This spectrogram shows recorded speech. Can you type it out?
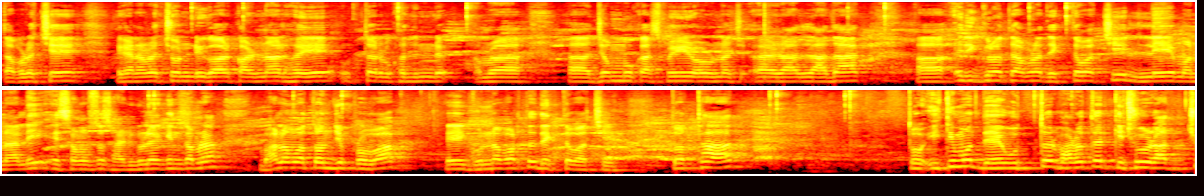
তারপর হচ্ছে এখানে আমরা চণ্ডীগড়, কর্নাল হয়ে উত্তর আমরা জম্মু, কাশ্মীর অরুণাচল লাদাখ এদিকগুলোতে আমরা দেখতে পাচ্ছি। লে, মানালি, এই সমস্ত সাইডগুলোয় কিন্তু আমরা ভালো মতন যে প্রভাব এই ঘূর্ণাবর্তে দেখতে পাচ্ছি। তো অর্থাৎ তো ইতিমধ্যে উত্তর ভারতের কিছু রাজ্য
